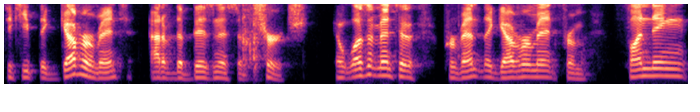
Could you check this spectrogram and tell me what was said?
to keep the government out of the business of church. It wasn't meant to prevent the government from funding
